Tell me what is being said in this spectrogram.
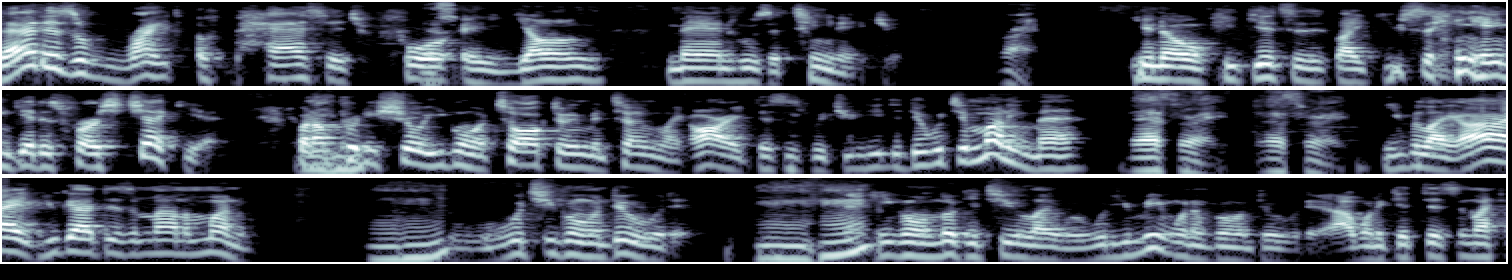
That is a rite of passage for Yes. a young man who's a teenager. Right. You know, he gets it like you say he ain't get his first check yet. But I'm Mhm. pretty sure you're going to talk to him and tell him, like, all right, this is what you need to do with your money, man. That's right. That's right. You'd be like, all right, you got this amount of money. hmm What you going to do with it? hmm And he gonna look at you like, well, what do you mean what I'm gonna do with it? I want to get this and like,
